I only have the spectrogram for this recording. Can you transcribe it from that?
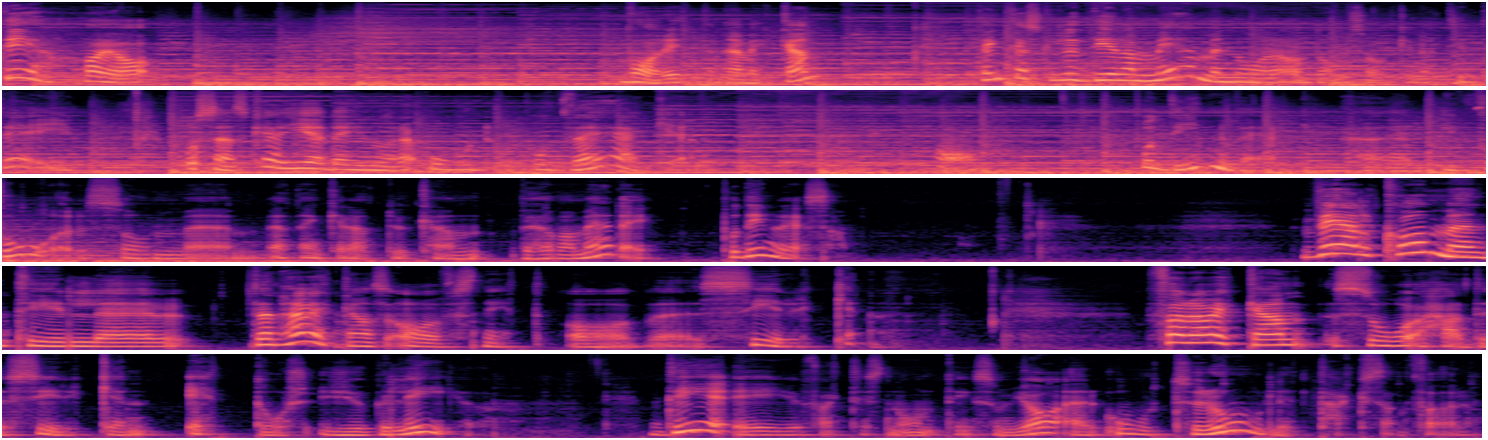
Det har jag varit den här veckan. Jag tänkte jag skulle dela med mig några av de sakerna till dig. Och sen ska jag ge dig några ord på vägen. Ja, på din väg här i vår som eh, jag tänker att du kan behöva med dig på din resa. Välkommen till eh, den här veckans avsnitt av eh, Cirkeln. Förra veckan så hade cirkeln ettårsjubileum. Det är ju faktiskt någonting som jag är otroligt tacksam för.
